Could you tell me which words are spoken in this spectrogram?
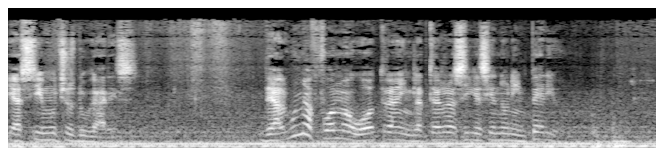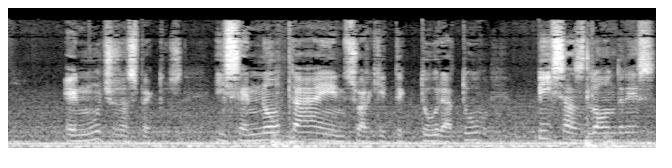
y así muchos lugares. de alguna forma u otra Inglaterra sigue siendo un imperio en muchos aspectos y se nota en su arquitectura. Tú pisas Londres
